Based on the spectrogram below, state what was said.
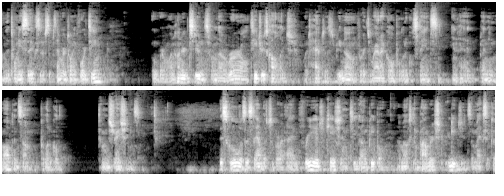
On the 26th of September 2014, over 100 students from the Rural Teachers College, which happens to be known for its radical political stance and had been involved in some political demonstrations. The school was established to provide free education to young people in the most impoverished regions of Mexico,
